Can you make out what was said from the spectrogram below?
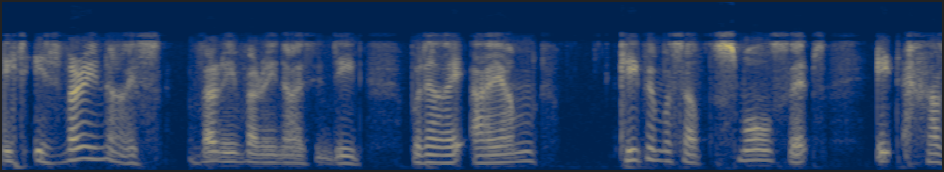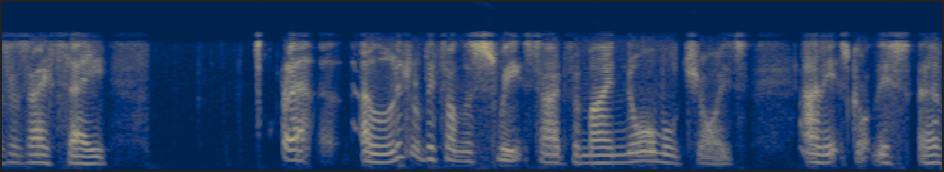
It is very nice, very, very nice indeed. But I, I am keeping myself to small sips. It has, as I say, a little bit on the sweet side for my normal choice, and it's got this uh,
